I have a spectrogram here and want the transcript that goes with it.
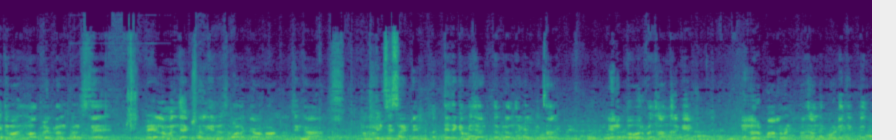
ఐదు మంది మాత్రం ఇక్కడ అనుకునిస్తే వేల మంది యాక్చువల్గా ఈరోజు వాళ్ళకి ఒక నిజంగా గెలిచేసినట్టే అత్యధిక మెజారిటీతో మీరు అందరూ గెలిపించాలి. నేను కోవూరు ప్రజలందరికీ నెల్లూరు పార్లమెంట్ ప్రజలందరికీ ఒకటే చెప్పేది.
